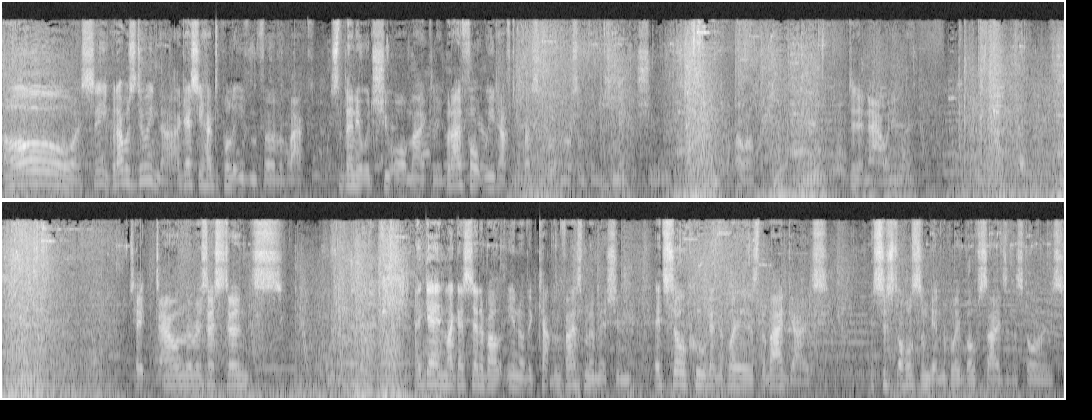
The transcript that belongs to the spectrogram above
Oh, I see. But I was doing that. I guess you had to pull it even further back. So then it would shoot automatically. But I thought we'd have to press a button or something to make it shoot. Oh well. Did it now anyway. Take down the resistance! Again, like I said about, you know, the Captain Phasma mission, it's so cool getting to play as the bad guys. It's just awesome getting to play both sides of the stories.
